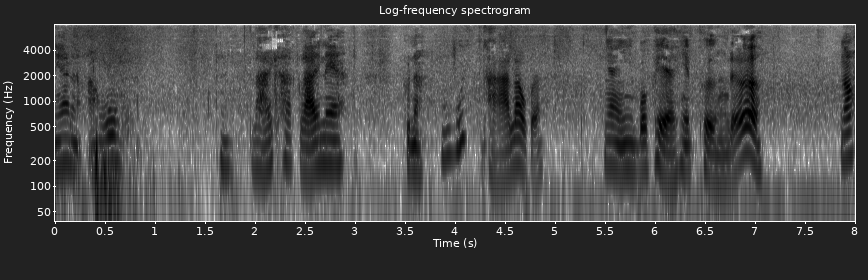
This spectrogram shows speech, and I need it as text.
เนี้ยนะเอาหลายคักหลายแน่พุ่นะขาเราก็ใหญ่บ่แผ่เฮ็ดเผิงเด้อเนาะ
